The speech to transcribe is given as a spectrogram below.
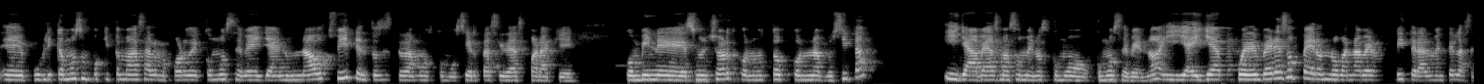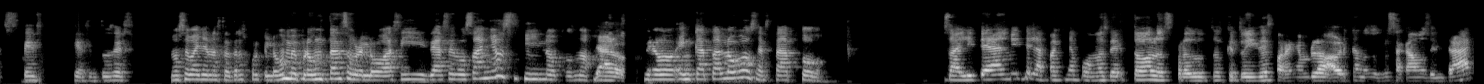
eh, publicamos un poquito más a lo mejor de cómo se ve ya en un outfit. Entonces te damos como ciertas ideas para que combines un short con un top, con una blusita y ya veas más o menos cómo, cómo se ve, ¿no? Y ahí ya pueden ver eso, pero no van a ver literalmente las existencias. Entonces, no se vayan hasta atrás porque luego me preguntan sobre lo así de hace dos años y no, pues no. Claro. Pero en catálogo, o sea, está todo. O sea, literalmente en la página podemos ver todos los productos que tú dices, por ejemplo, ahorita nosotros acabamos de entrar,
